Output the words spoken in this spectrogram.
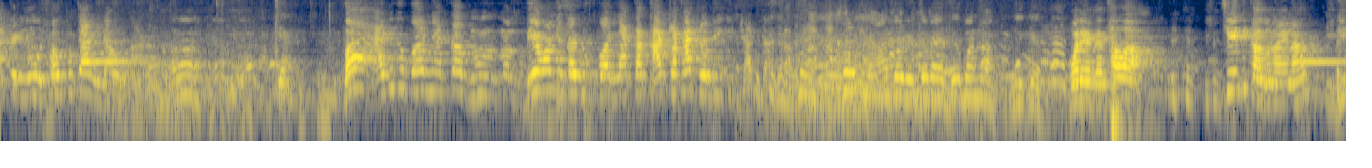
అక్కడ నువ్వు చంపుతా ఉన్నావు బా అడిగి పోయినాక భీమని కడుగు పోయినాక కట్ల కట్ల బిగించంటాడు ఒరే వెధవా ఇచ్చేది కాదు నాయన ఇది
